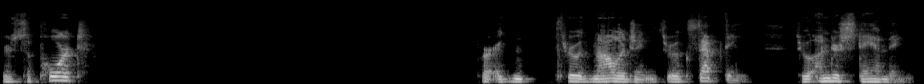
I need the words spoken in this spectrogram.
through support, for through acknowledging, through accepting, through understanding.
